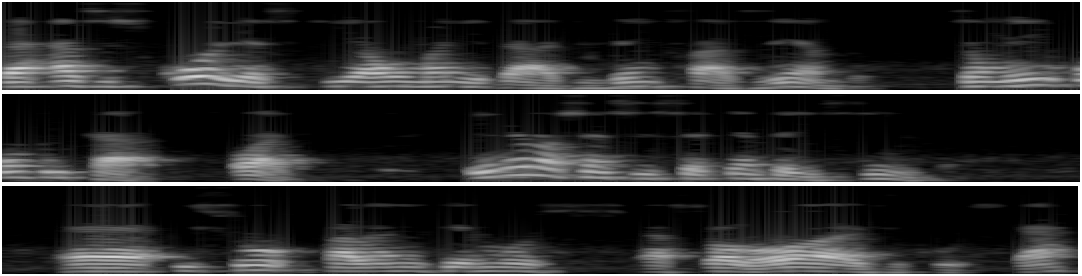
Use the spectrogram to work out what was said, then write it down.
Tá? As escolhas que a humanidade vem fazendo são meio complicadas. Olha, em 1975, é, isso falando em termos astrológicos, tá?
